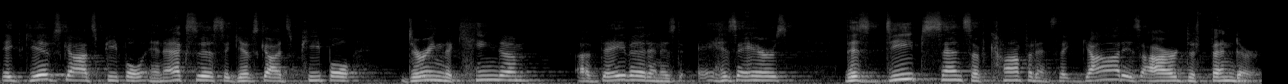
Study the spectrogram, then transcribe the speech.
it gives God's people in Exodus, it gives God's people during the kingdom of David and his, his heirs this deep sense of confidence that God is our defender.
